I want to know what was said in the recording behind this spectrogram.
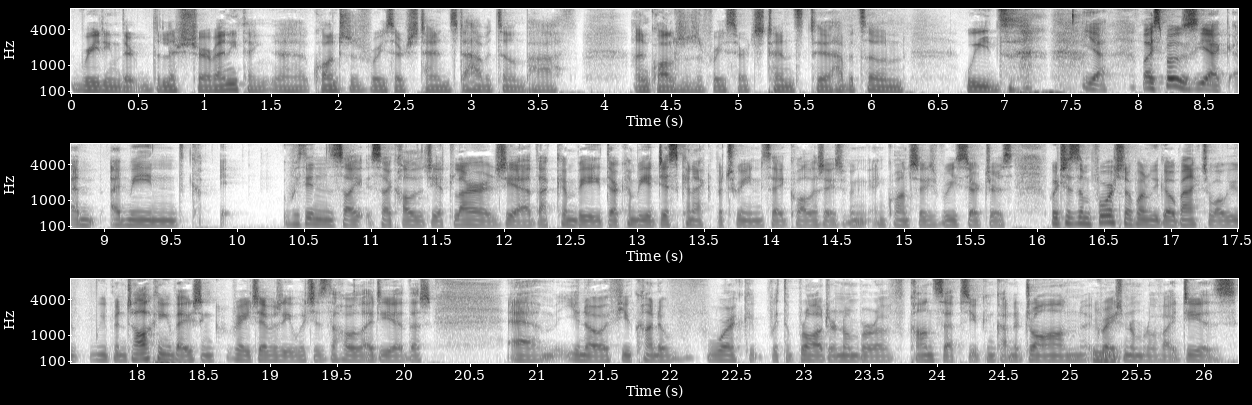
reading the, the literature of anything, uh, quantitative research tends to have its own path, and qualitative research tends to have its own weeds. Yeah, well, I suppose yeah. Um, I mean, within psych- psychology at large, yeah, that can be there can be a disconnect between say qualitative and, and quantitative researchers, which is unfortunate when we go back to what we we've been talking about in creativity, which is the whole idea that, um, you know, if you kind of work with a broader number of concepts, you can kind of draw on a greater number of ideas.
